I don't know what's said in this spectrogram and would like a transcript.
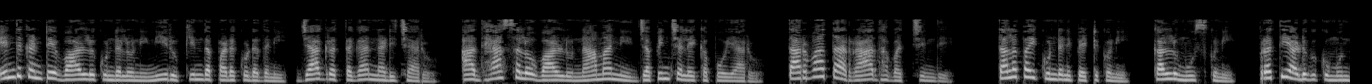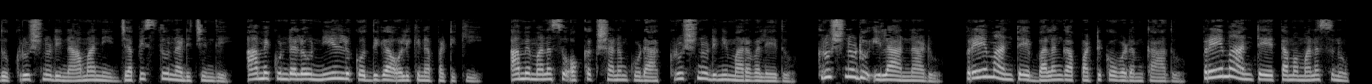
ఎందుకంటే వాళ్ళు కుండలోని నీరు కింద పడకూడదని జాగ్రత్తగా నడిచారు. ఆ ధ్యాసలో వాళ్ళు నామాన్ని జపించలేకపోయారు. తర్వాత రాధ వచ్చింది. తలపై కుండని పెట్టుకుని కళ్ళు మూసుకుని ప్రతి అడుగుకు ముందు కృష్ణుడి నామాన్ని జపిస్తూ నడిచింది. ఆమె కుండలో నీళ్ళు కొద్దిగా ఒలికినప్పటికీ ఆమె మనసు ఒక్క క్షణం కూడా కృష్ణుడిని మరవలేదు. కృష్ణుడు ఇలా అన్నాడు ప్రేమ అంటే బలంగా పట్టుకోవడం కాదు. ప్రేమ అంటే తమ మనసును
